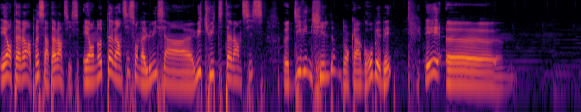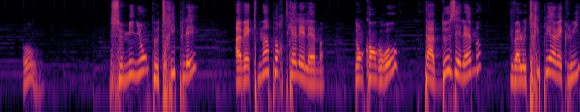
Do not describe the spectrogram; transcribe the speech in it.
Et en taverne, après c'est un taverne 6. Et en autre taverne 6, on a lui, c'est un 8-8 taverne 6. Divine Shield, donc un gros bébé. Et... Oh. Ce mignon peut tripler avec n'importe quel LM. Donc en gros, tu as deux LM, tu vas le tripler avec lui.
